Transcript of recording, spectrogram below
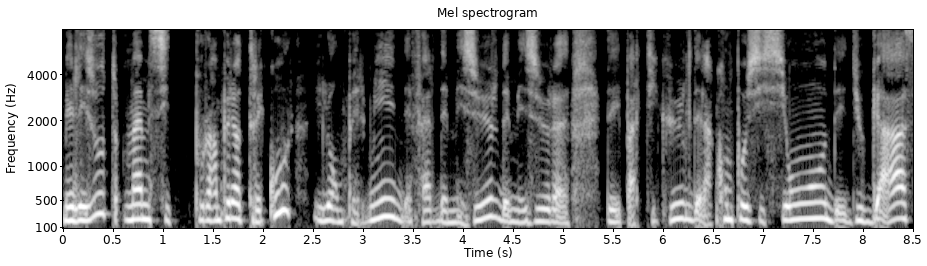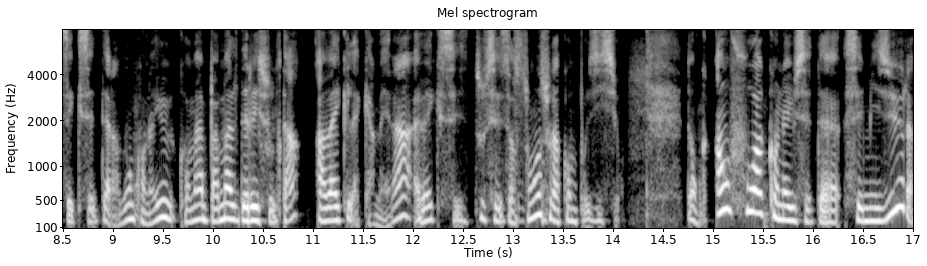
Mais les autres, même si pour un période très court, ils ont permis de faire des mesures, des mesures euh, des particules, de la composition, du gaz, etc. Donc on a eu quand même pas mal de résultats avec la caméra, avec tous ces instruments sur la composition. Donc une fois qu'on a eu euh, ces mesures,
